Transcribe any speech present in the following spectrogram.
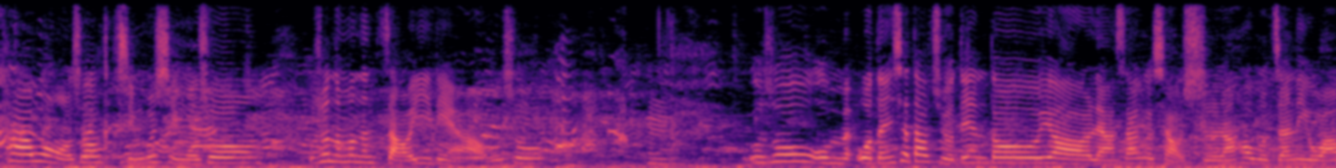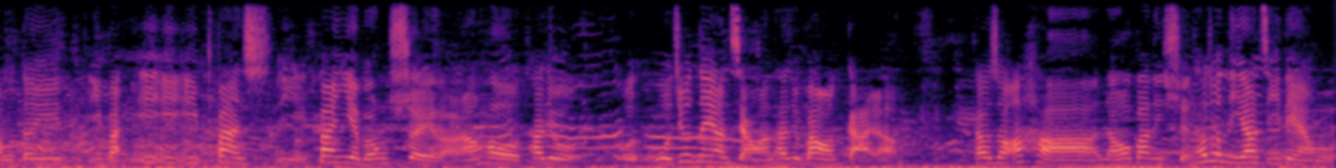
他问我说行不行？我说我说能不能早一点啊？我说嗯。我说我们我等一下到酒店都要两三个小时，然后我整理完，我等一一半一一一半一半夜不用睡了，然后他就我我就那样讲完，他就帮我改了。他就说啊好啊，然后帮你选。他说你要几点？我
